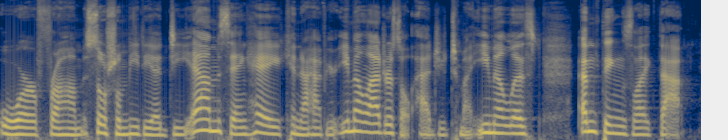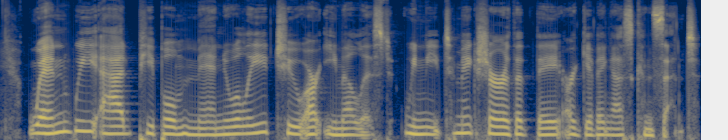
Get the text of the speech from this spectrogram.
or from social media DM saying, Hey, can I have your email address? I'll add you to my email list, and things like that. When we add people manually to our email list, we need to make sure that they are giving us consent.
